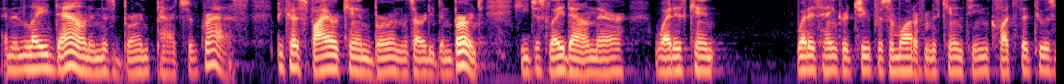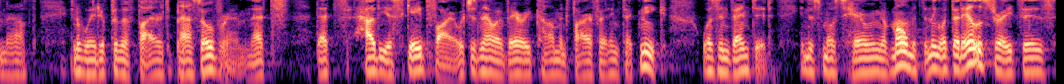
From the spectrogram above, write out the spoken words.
and then lay down in this burned patch of grass. Because fire can burn what's already been burnt. He just lay down there, wet his can wet his handkerchief with some water from his canteen, clutched it to his mouth, and waited for the fire to pass over him. That's that's how the escape fire, which is now a very common firefighting technique, was invented in this most harrowing of moments. And I think what that illustrates is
